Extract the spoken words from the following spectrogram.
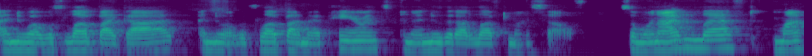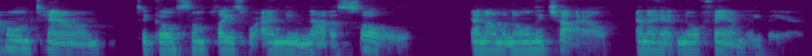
I knew I was loved by God. I knew I was loved by my parents, and I knew that I loved myself. So when I left my hometown to go someplace where I knew not a soul, and I'm an only child, and I had no family there,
